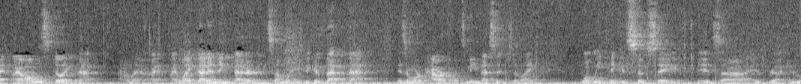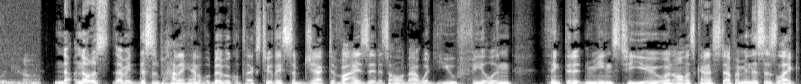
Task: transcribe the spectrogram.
I, I always feel like that. I don't know. I, I like that ending better in some ways because that that is a more powerful to me message that like what we think is so safe is uh, is can really become No, notice, I mean, this is how they handle the biblical text too. They subjectivize it. It's all about what you feel and think that it means to you and all this kind of stuff. I mean, this is like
